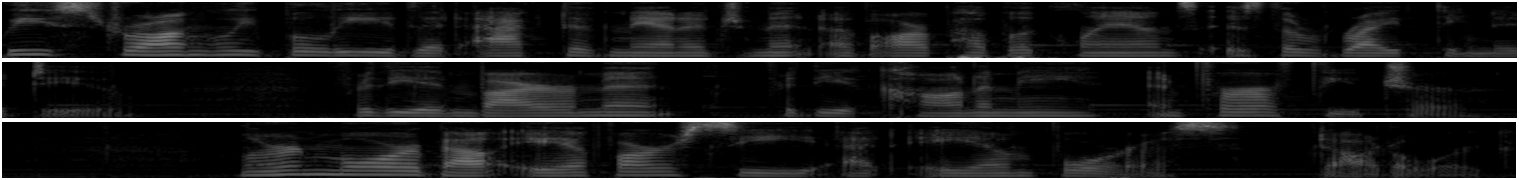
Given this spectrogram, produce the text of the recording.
We strongly believe that active management of our public lands is the right thing to do for the environment, for the economy, and for our future. Learn more about AFRC at amforest.org.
